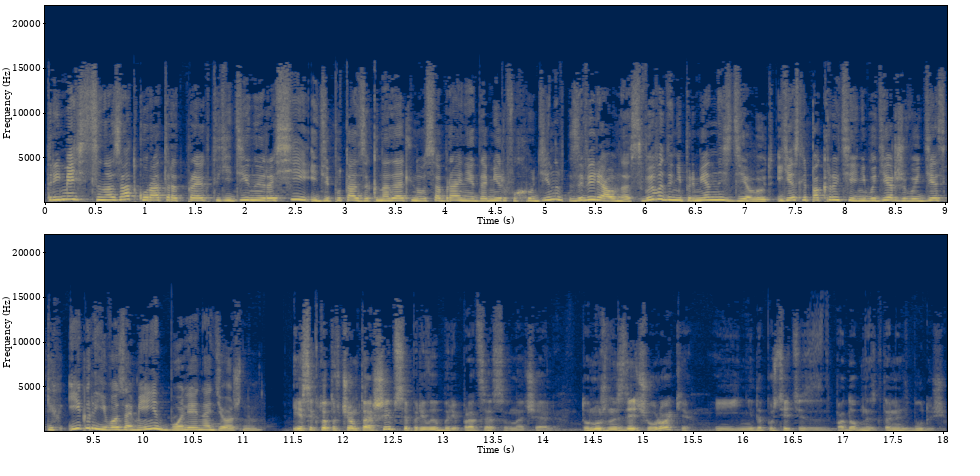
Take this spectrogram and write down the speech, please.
Три месяца назад куратор от проекта «Единая Россия» и депутат законодательного собрания Дамир Фахрудинов заверял нас, выводы непременно сделают, и если покрытие не выдерживает детских игр, его заменят более надежным. Если кто-то в чем-то ошибся при выборе процесса в начале, то нужно сделать уроки и не допустить подобное изготовление в будущем.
